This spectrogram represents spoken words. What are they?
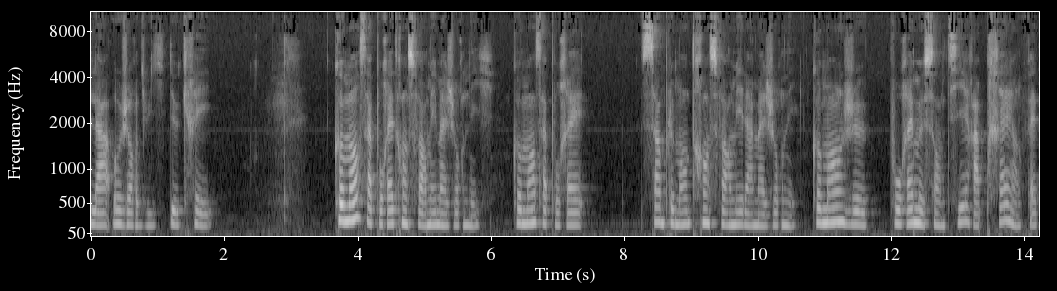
là aujourd'hui de créer? Comment ça pourrait transformer ma journée? Comment ça pourrait simplement transformer là ma journée. Comment je pourrais me sentir après en fait.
